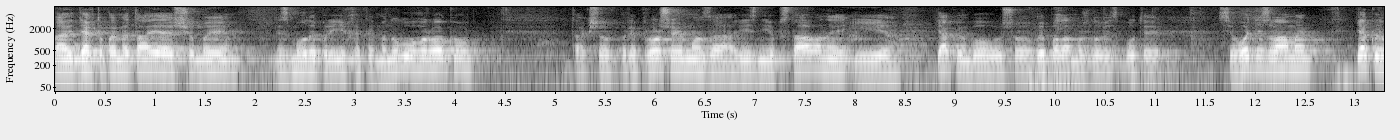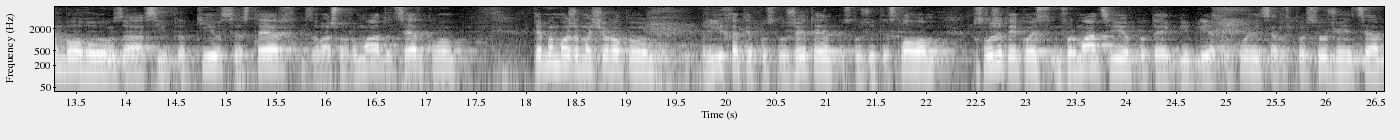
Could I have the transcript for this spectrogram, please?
Навіть дехто пам'ятає, що ми не змогли приїхати минулого року. Так що перепрошуємо за різні обставини і дякуємо Богу, що випала можливість бути сьогодні з вами. Дякуємо Богу за всіх братів, сестер, за вашу громаду, церкву, де ми можемо щороку приїхати, послужити, послужити словом, послужити якоюсь інформацією про те, як Біблія друкується, розповсюджується,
